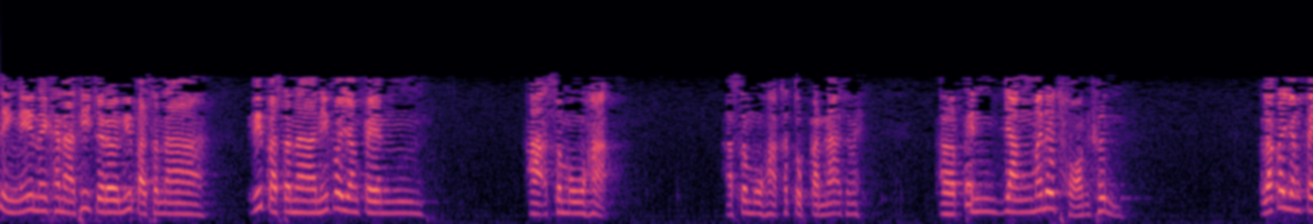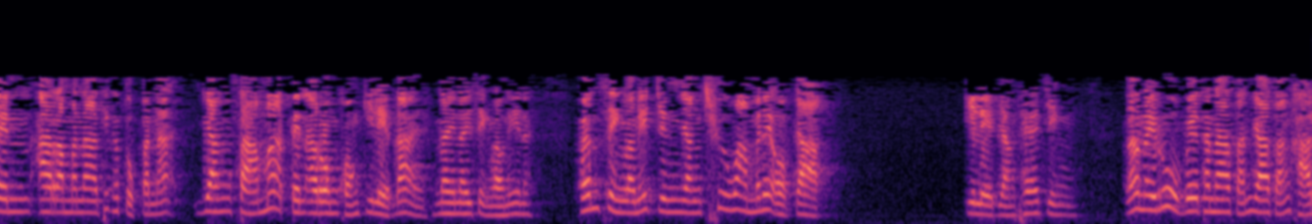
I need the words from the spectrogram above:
สิ่งนี้ในขณะที่เจริญวิปัสนา วิปัสนานี้ก็ยังเป็นอสมูหะ อสมูหะขตุปปันนะใช่ไหม เป็นยังไม่ได้ถอนขึ้น แล้วก็ยังเป็นอารมณนาที่ขตุปปนะยังสามารถเป็นอารมณ์ของกิเลสได้ในในสิ่งเหล่านี้นะเพราะฉะนั้นสิ่งเหล่านี้จึงยังชื่อว่าไม่ได้ออกจากกิเลสอย่างแท้จริง แล้วในรูปเวทนาสัญญาสังขาร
